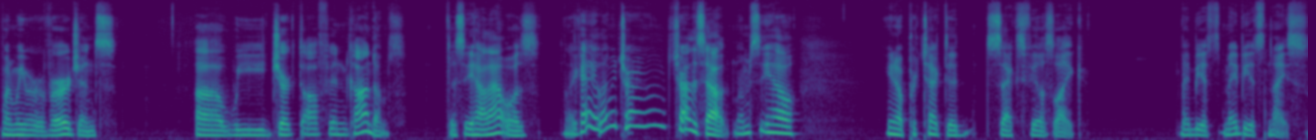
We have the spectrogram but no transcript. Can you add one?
when we were virgins, uh, we jerked off in condoms to see how that was. Like, hey, let me try let me try this out. Let me see how, you know, protected sex feels like. Maybe it's maybe it's nice,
